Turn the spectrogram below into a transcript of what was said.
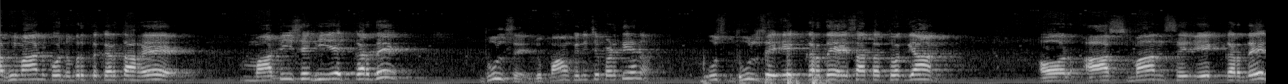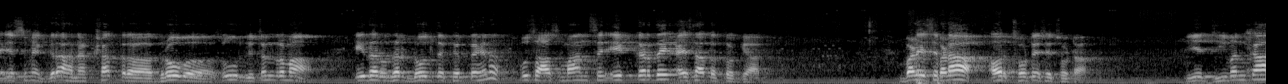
अभिमान को निवृत्त करता है माटी से भी एक कर दे धूल से जो पाँव के नीचे पड़ती है ना उस धूल से एक कर दे ऐसा तत्व ज्ञान और आसमान से एक कर दे जिसमें ग्रह नक्षत्र ध्रुव सूर्य चंद्रमा इधर उधर डोलते फिरते हैं ना उस आसमान से एक कर दे ऐसा तत्व ज्ञान बड़े से बड़ा और छोटे से छोटा ये जीवन का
